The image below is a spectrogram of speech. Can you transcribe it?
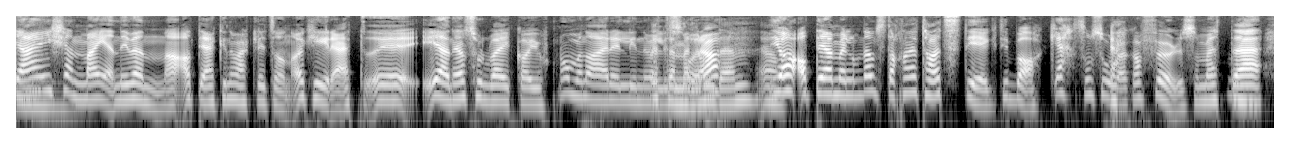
Jeg kjenner meg igjen i vennene. At jeg kunne vært litt sånn Ok, greit. eh, Enig at Solveig ikke har gjort noe, men nå er Eline veldig såra. Ja. Ja. at det er mellom dem. Så da kan jeg ta et steg tilbake, som Solveig kan føle som et mm.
